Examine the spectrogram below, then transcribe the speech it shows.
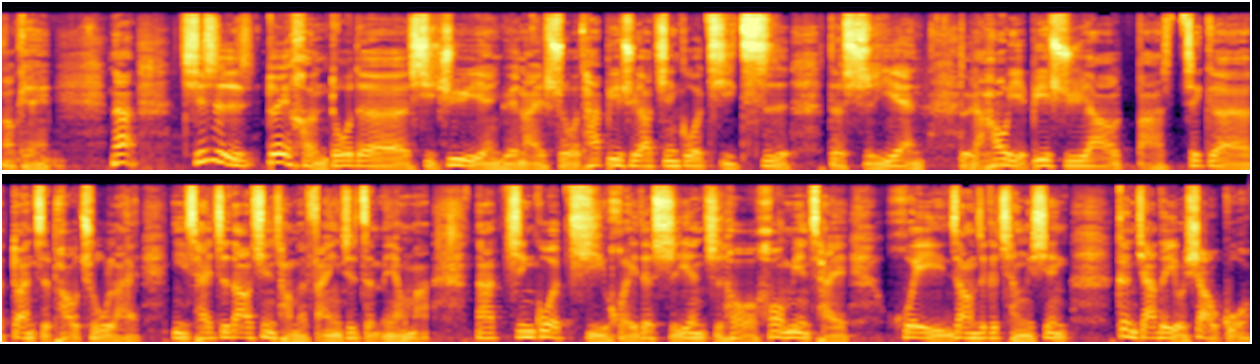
OK，那其实对很多的喜剧演员来说，他必须要经过几次的实验，然后也必须要把这个段子抛出来，你才知道现场的反应是怎么样嘛。那经过几回的实验之后，后面才会让这个呈现更加的有效果。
